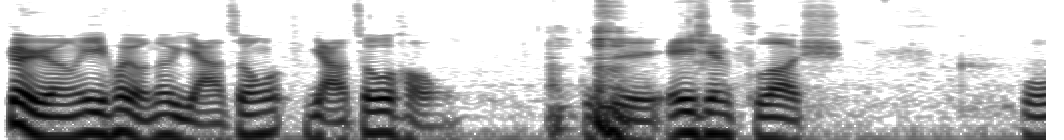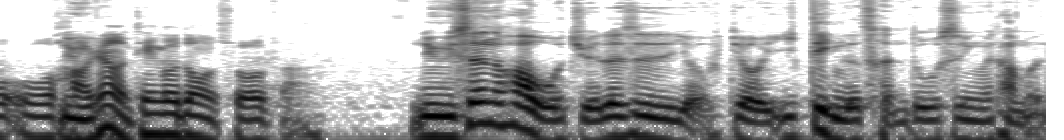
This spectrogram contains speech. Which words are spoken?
更容易会有那个亚洲亚洲红，就是 Asian flush。我我好像有听过这种说法。女生的话，我觉得是有有一定的程度，是因为他们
